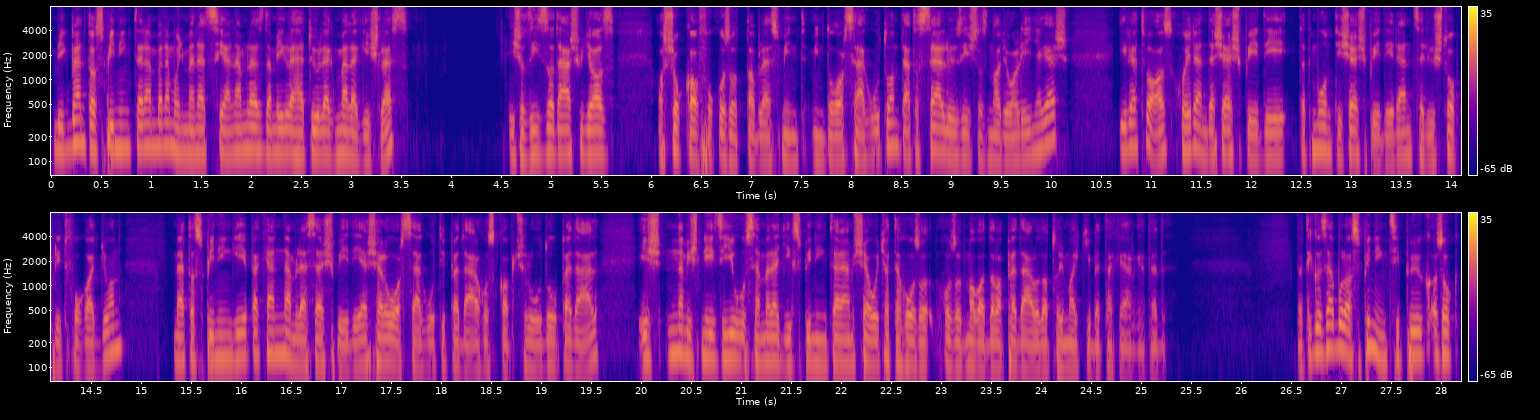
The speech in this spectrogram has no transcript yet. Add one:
Míg bent a spinning teremben nem, hogy menetszél nem lesz, de még lehetőleg meleg is lesz, és az izzadás ugye az, az sokkal fokozottabb lesz, mint, mint országúton, tehát a szellőzés az nagyon lényeges, illetve az, hogy rendes SPD, tehát Montis SPD rendszerű stoplit fogadjon, mert a spinning gépeken nem lesz SPD-SL országúti pedálhoz kapcsolódó pedál, és nem is nézi jó szemmel egyik spinning terem se, hogyha te hozod, hozod magaddal a pedálodat, hogy majd kibetekergeted. Tehát igazából a spinning cipők azok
